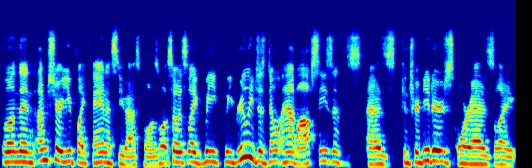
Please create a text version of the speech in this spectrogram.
Well, and then I'm sure you play fantasy basketball as well. So it's like we we really just don't have off seasons as contributors or as like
